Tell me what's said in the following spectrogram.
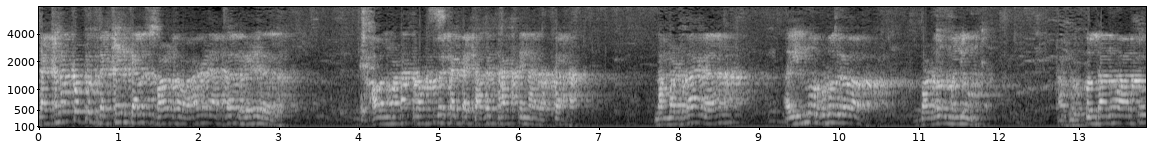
ದಕ್ಷಿಣ ಕೊಟ್ಟರು ದಕ್ಷಿಣ ಕೆಲಸ ಭಾಳ ಆಗಲೇ ಅದ್ರ ಹೇಳಿದ್ರಲ್ಲ. ಅವನ್ ಮಾಡಕ್ ರೊಕ್ಕ ಬೇಕಂತ ಅದಕ್ಕೆ ಹಾಕ್ತೀನಿ ನಾ ರೊಕ್ಕ. ನಮ್ಮ ಮಠದಾಗ ಐನೂರು ಹುಡುಗರು ಬಡವ್ರ ಆ ಗುರುಕುಲ್ದಾನು ಆತು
